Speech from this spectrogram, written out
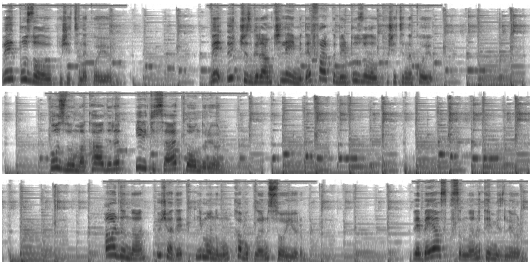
Ve buzdolabı poşetine koyuyorum. Ve 300 gram çileğimi de farklı bir buzdolabı poşetine koyup buzluğuma kaldırıp 1-2 saat donduruyorum. Ardından 3 adet limonumun kabuklarını soyuyorum. Ve beyaz kısımlarını temizliyorum.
